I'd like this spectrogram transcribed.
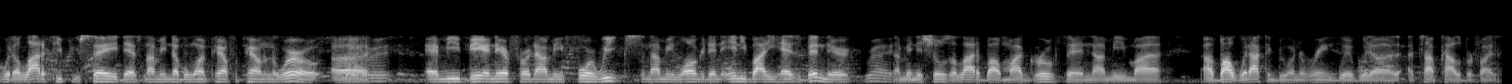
with a lot of people who say that's not I mean number one pound for pound in the world. Uh, right, right, And me being there for I mean four weeks and I mean longer than anybody has been there. right. I mean it shows a lot about my growth and I mean my about what I can do in the ring with with uh, a top caliber fighter.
